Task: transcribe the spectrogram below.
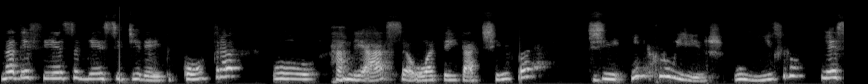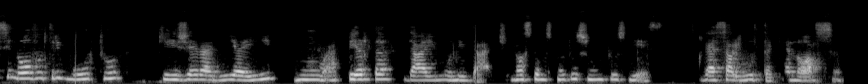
na defesa desse direito contra a ameaça ou a tentativa de incluir o livro nesse novo tributo que geraria aí a perda da imunidade. Nós estamos todos juntos nesse, nessa luta que é nossa.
